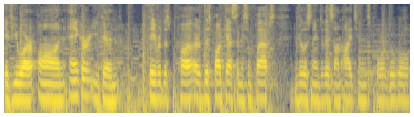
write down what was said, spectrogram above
If you are on Anchor, you can favorite this po- this podcast. Send me some claps. If you're listening to this on iTunes or Google,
